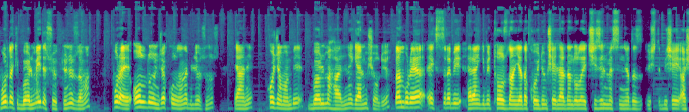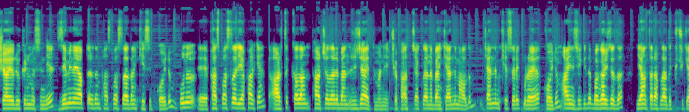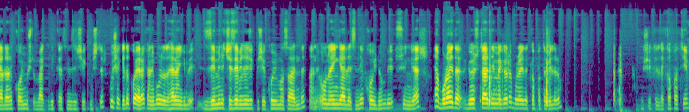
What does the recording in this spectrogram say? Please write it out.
buradaki bölmeyi de söktüğünüz zaman burayı olduğunca kullanabiliyorsunuz. Yani kocaman bir bölme haline gelmiş oluyor. Ben buraya ekstra bir herhangi bir tozdan ya da koyduğum şeylerden dolayı çizilmesin ya da işte bir şey aşağıya dökülmesin diye zemine yaptırdığım paspaslardan kesip koydum. Bunu e, paspasları yaparken artık kalan parçaları ben rica ettim. Hani çöpe atacaklarını ben kendim aldım. Kendim keserek buraya koydum. Aynı şekilde bagajda da yan taraflarda küçük yerlere koymuştum. Belki dikkatinizi çekmiştir. Bu şekilde koyarak hani burada da herhangi bir zemini çizebilecek bir şey koyulması halinde hani onu engellesin diye koyduğum bir sünger. Ya burayı da gösterdiğime göre burayı da kapatabilirim. Bu şekilde kapatayım.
